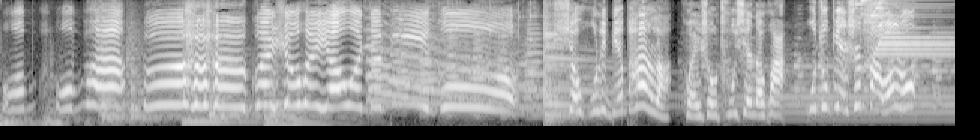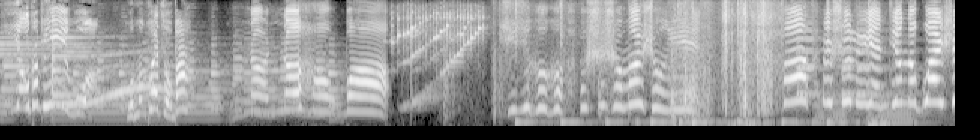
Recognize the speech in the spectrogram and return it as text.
我我怕，怪兽会咬我的屁股。小狐狸别怕了，怪兽出现的话，我就变身霸王龙，咬它屁股。我们快走吧。那那好吧。奇奇哥哥，是什么声音？啊，是绿眼睛的怪兽。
